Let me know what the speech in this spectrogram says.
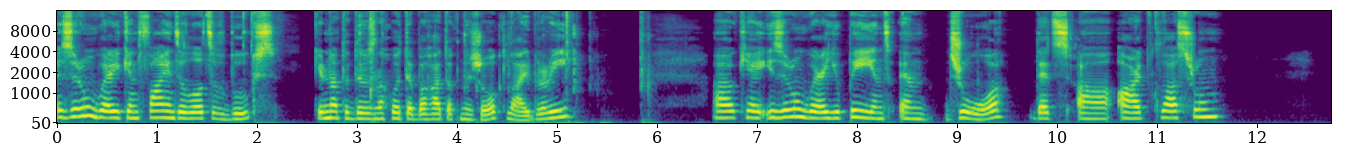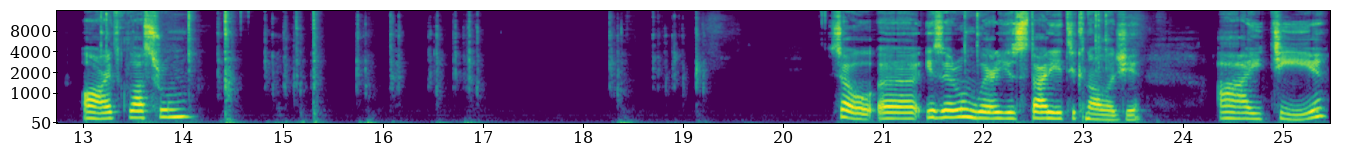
Is a room where you can find a lot of books. Кімната, де ви знаходите багато книжок, library. Okay, is a room where you paint and draw. That's uh, art classroom. Art classroom. So, uh, is a room where you study technology. IT.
